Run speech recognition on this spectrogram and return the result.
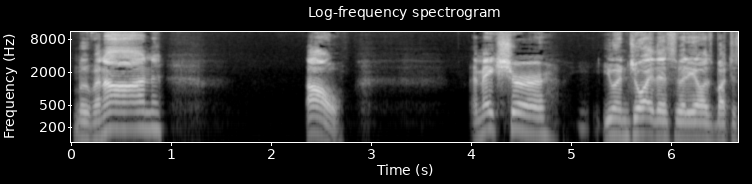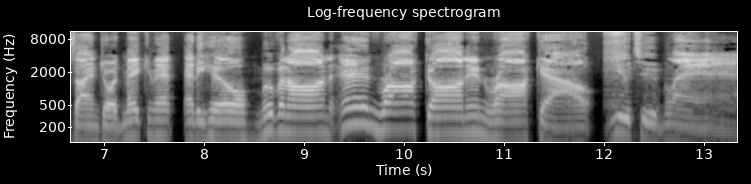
Moving on. Oh. And make sure you enjoy this video as much as I enjoyed making it. Eddie Hill, moving on and rock on and rock out YouTube land.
